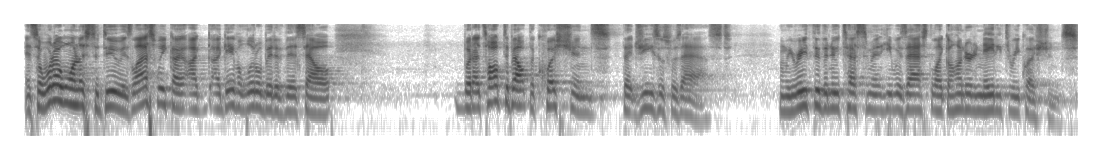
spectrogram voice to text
And so, what I want us to do is last week I, I, I gave a little bit of this out, but I talked about the questions that Jesus was asked. When we read through the New Testament, he was asked like 183 questions.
